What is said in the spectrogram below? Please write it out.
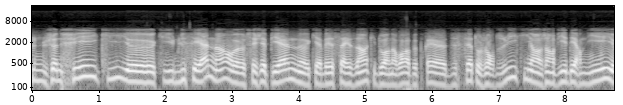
une jeune fille qui, euh, qui est une lycéenne, hein, euh, cégepienne, euh, qui avait 16 ans, qui doit en avoir à peu près 17 aujourd'hui, qui en janvier dernier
